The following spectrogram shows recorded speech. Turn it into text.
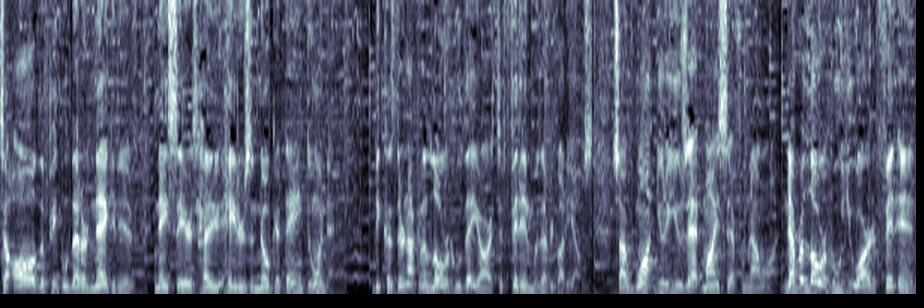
to all the people that are negative, naysayers, haters, and no good. They ain't doing that because they're not going to lower who they are to fit in with everybody else. So I want you to use that mindset from now on. Never lower who you are to fit in.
